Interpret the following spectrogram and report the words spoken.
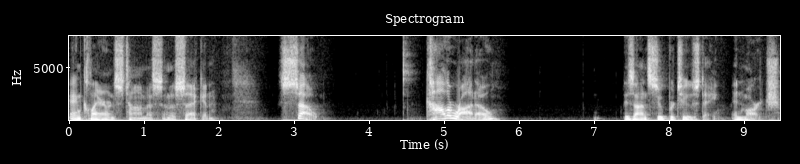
and Clarence Thomas in a second. So, Colorado is on Super Tuesday in March.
